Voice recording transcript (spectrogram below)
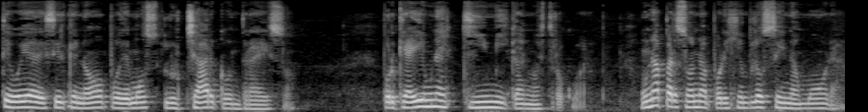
te voy a decir que no podemos luchar contra eso? Porque hay una química en nuestro cuerpo. Una persona, por ejemplo, se enamora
